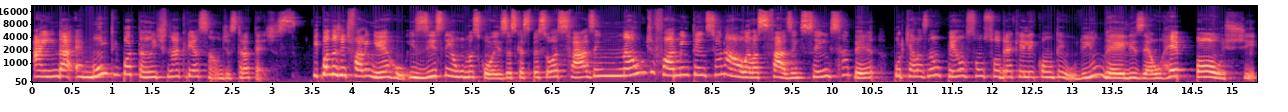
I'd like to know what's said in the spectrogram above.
ainda é muito importante na criação de estratégias. E quando a gente fala em erro, existem algumas coisas que as pessoas fazem não de forma intencional, elas fazem sem saber, porque elas não pensam sobre aquele conteúdo. E um deles é o repost.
